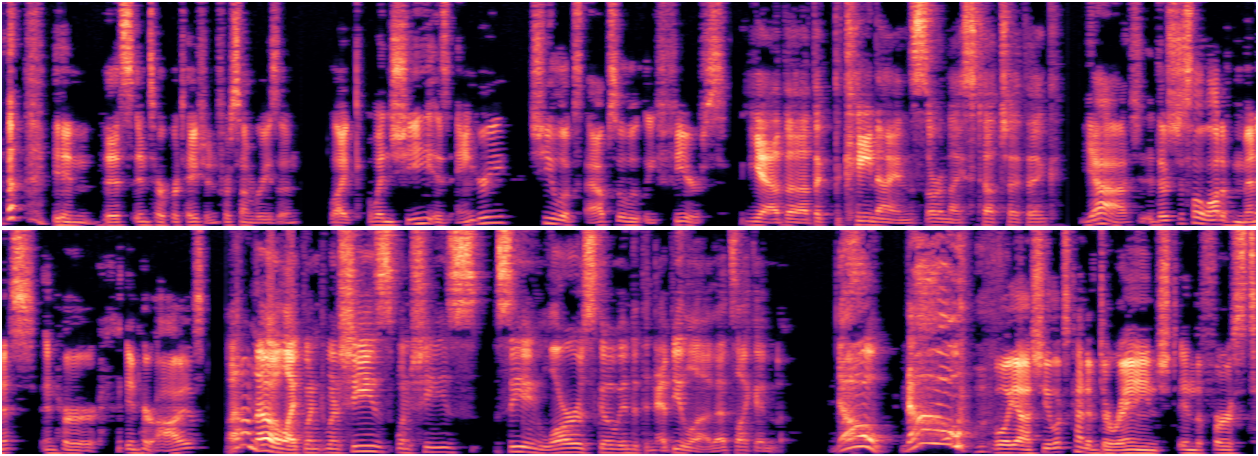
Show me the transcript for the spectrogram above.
in this interpretation for some reason. Like when she is angry, she looks absolutely fierce. Yeah, the, the the canines are a nice touch, I think yeah, there's just a lot of menace in her in her eyes. I don't know, like when when she's when she's seeing Lars go into the nebula, that's like an no, no. Well, yeah, she looks kind of deranged in the first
